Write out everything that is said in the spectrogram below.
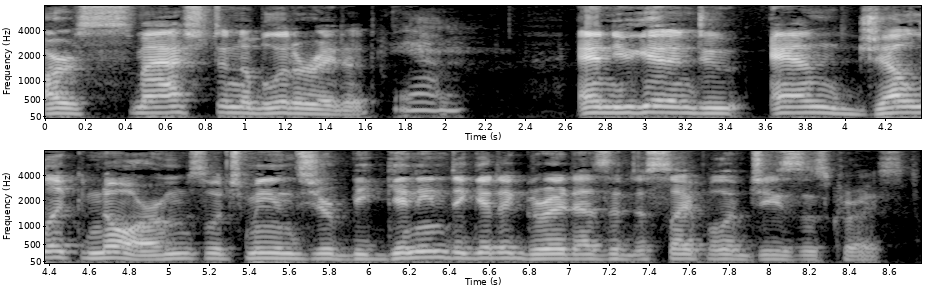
are smashed and obliterated. Yeah. And you get into angelic norms, which means you're beginning to get a grid as a disciple of Jesus Christ.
